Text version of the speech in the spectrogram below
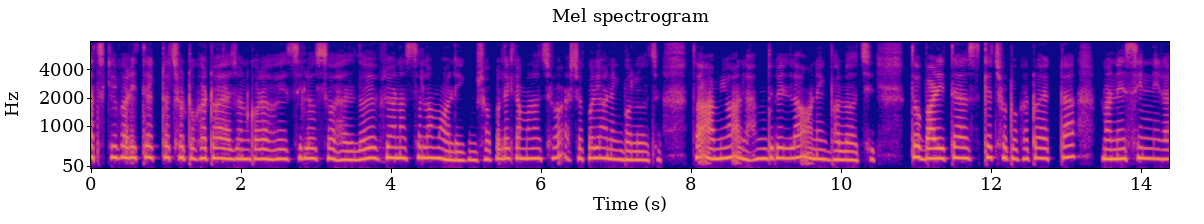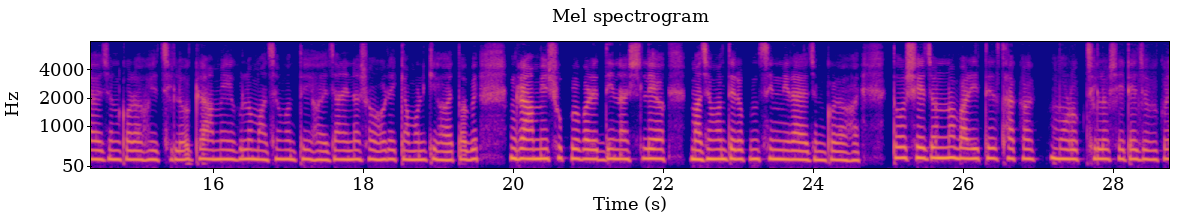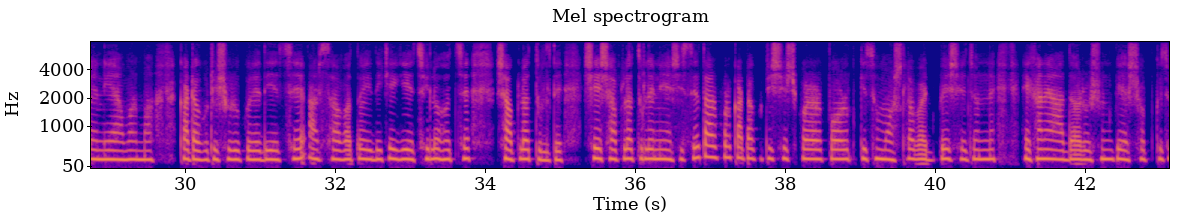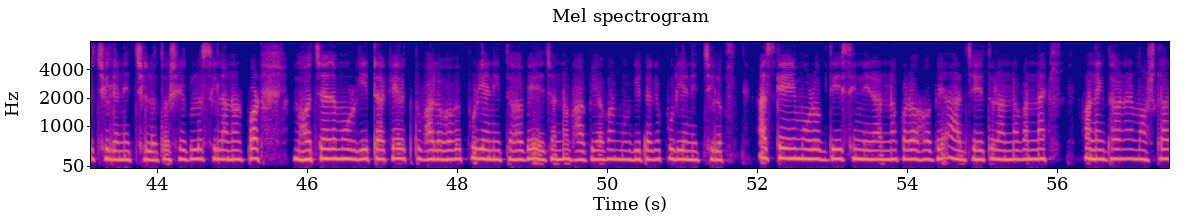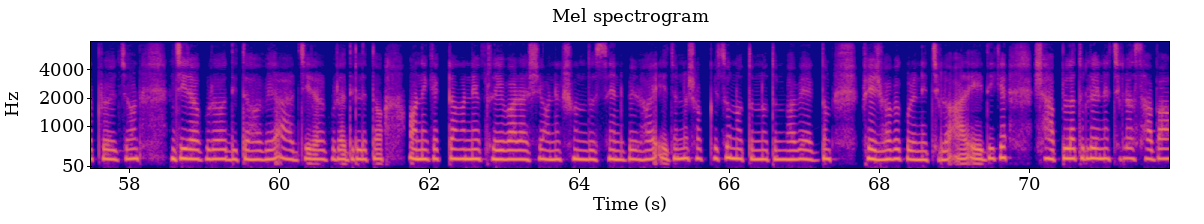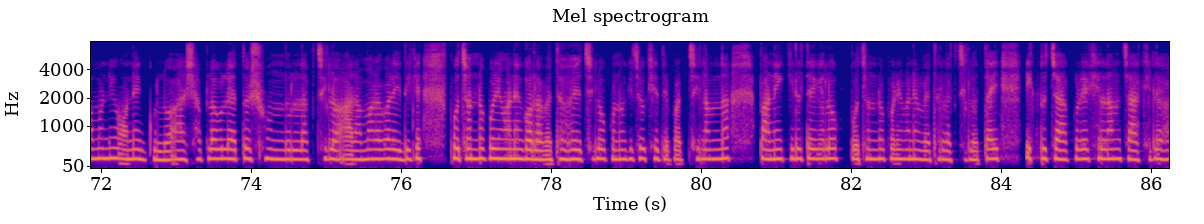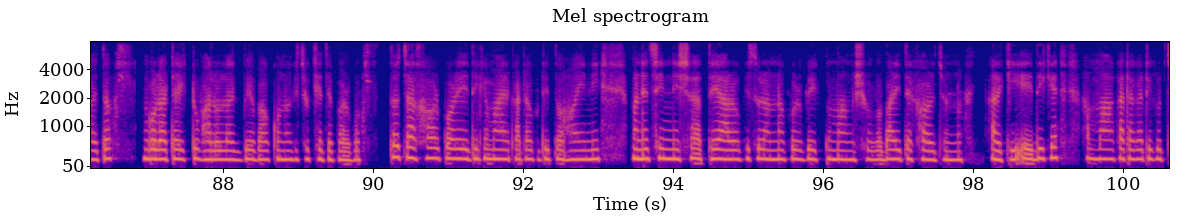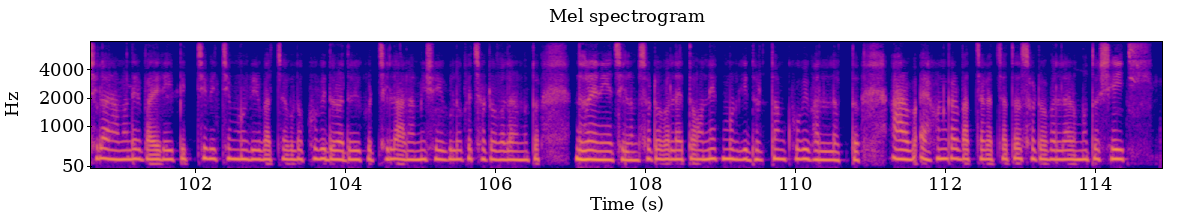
আজকে বাড়িতে একটা ছোটখাটো আয়োজন করা হয়েছিল। সো হ্যালো এভরিওয়ান আসসালামু আলাইকুম। সকলে কেমন আছো? আশা করি অনেক ভালো আছো। তো আমিও আলহামদুলিল্লাহ অনেক ভালো আছি। তো বাড়িতে আজকে ছোটখাটো একটা মানে সিন্নির আয়োজন করা হয়েছিল। গ্রামে এগুলো মাঝে মধ্যেই হয়। জানি না শহরে কেমন কি হয়, তবে গ্রামে শুক্রবারের দিন আসলে মাঝে মধ্যে এরকম সিন্নির আয়োজন করা হয়। তো সেজন্য বাড়িতে থাকা মোরগ ছিল সেটাই জবি করে নিয়ে আমার মা কাটাকুটি শুরু করে দিয়েছে। আর সাবা তো এদিকে গিয়েছিল হচ্ছে শাপলা তুলতে। সে শাপলা তুলে নিয়ে এসেছে। তারপর কাটাকুটি শেষ করার পর কিছু মশলা বাটবে, সেজন্য এখানে আদা, রসুন, পেঁয়াজ সব কিছু ছিলে নিচ্ছিল। তো সেগুলো ছিলানোর পর হচ্ছে মুরগিটাকে একটু ভালোভাবে পুড়িয়ে নিতে হবে। এজন্য ভাবি আবার মুরগিটাকে পুড়িয়ে নিচ্ছিল। আজকে এই মোরগ দিয়ে সিন্নি রান্না করা হবে। আর যেহেতু রান্না বান্নায় অনেক ধরনের মশলার প্রয়োজন। জিরা গুঁড়াও দিতে হবে। আর জিরার গুঁড়া দিলে তো অনেক একটা মানে ফ্লেভার আসে, অনেক সুন্দর সেন্ট বের হয়। এই জন্য সব কিছু নতুন নতুনভাবে একদম ফ্রেশভাবে করে নিচ্ছিল। আর এইদিকে শাপলা তুলে এনেছিল। সাবা আমনি অনেকগুলো। আর শাপলাগুলো এত সুন্দর লাগছিল। আর আমার আবার এইদিকে প্রচণ্ড পরিমাণে গলা ব্যথা হয়েছিল। কোনো কিছু খেতে পারছিলাম না। পানি কিলতে গেলেও প্রচণ্ড পরিমাণে ব্যথা লাগছিল। তাই একটু চা করে খেলাম। চা খেলে হয়তো গলাটা একটু ভালো লাগবে বা কোনো কিছু খেতে পারব। তো চা খাওয়ার পরে এদিকে মায়ের কাটাকুটি তো হয়নি। মানে চিন্নির সাথে আরও কিছু রান্না করবে একটু মাংস বা বাড়িতে খাওয়ার জন্য। আর কি এইদিকে মা কাটাকাটি করছিল আর আমাদের বাড়ির এই পিচ্ছি পিচ্ছি মুরগির বাচ্চাগুলো খুবই দৌড়াদৌড়ি করছিল আর আমি সেইগুলোকে ছোটবেলার মতো ধরে নিয়েছিলাম। ছোটবেলায় তো অনেক মুরগি ধরতাম, খুবই ভালো লাগতো। আর এখনকার বাচ্চা কাচ্চা তো ছোটবেলার মতো সেই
